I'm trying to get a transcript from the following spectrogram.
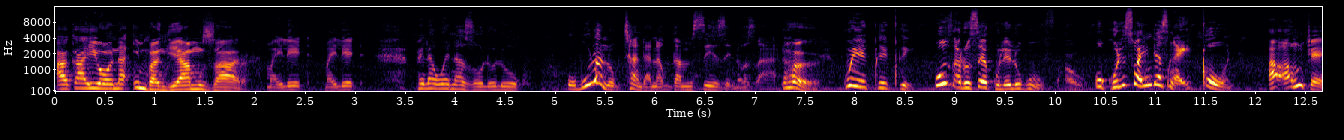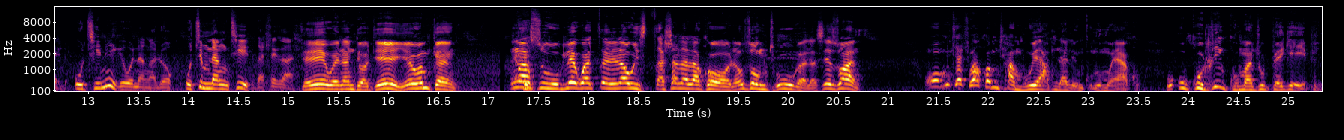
Akayona imbangi yami uZara. My lady, my lady. Phela wena zolo lokhu. Ubulwa nokuthandana kukaMsizi noZara. Eh. Kuyiqiqi, uZara usegulela ukufa. Awu. Uguliswa into esingayiqondi. A- Awungitshela, uthini ke wena ngalokho? Uthi mina ngithini kahle kahle? Hey wena ndoda hey hey wemgenge. Ungasuki le kwacelela uyisicashala la khona uzongithuka la sezwana. umthetho wakho mthambo uyapi nalenkulumo yakho U- ukudla iguma nje ubhekephi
